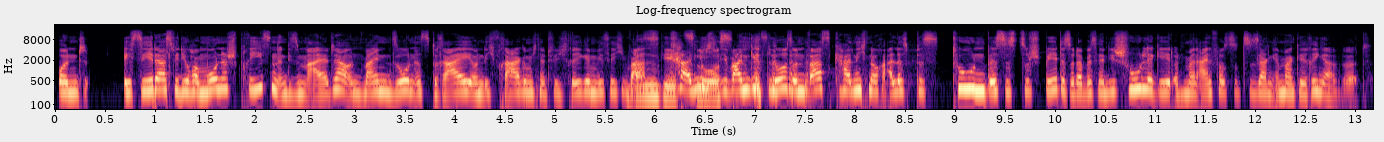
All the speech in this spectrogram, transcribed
Und ich sehe das, wie die Hormone sprießen in diesem Alter und mein Sohn ist drei und ich frage mich natürlich regelmäßig, was Wann geht's kann los? ich, wann geht's los und was kann ich noch alles bis tun, bis es zu spät ist oder bis er in die Schule geht und mein Einfluss sozusagen immer geringer wird.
